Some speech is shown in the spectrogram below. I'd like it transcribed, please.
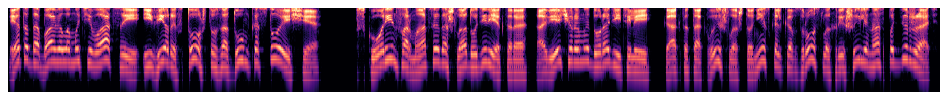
это добавило мотивации и веры в то, что задумка стоящая. Вскоре информация дошла до директора, а вечером и до родителей. Как-то так вышло, что несколько взрослых решили нас поддержать.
